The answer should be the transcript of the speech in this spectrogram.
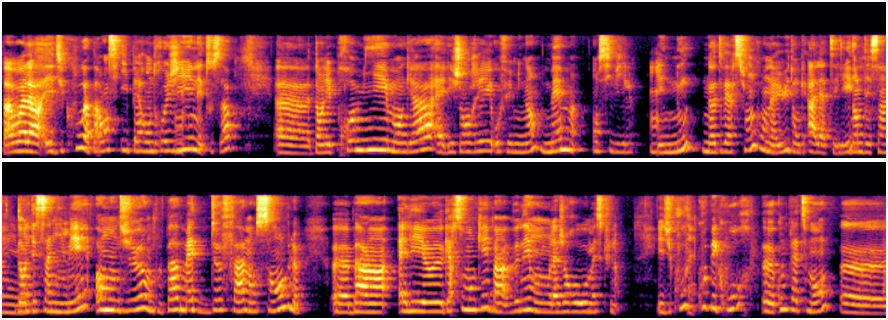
bah voilà, et du coup, apparence hyper androgyne et tout ça. Dans les premiers mangas, elle est genrée au féminin, même en civil. Mm. Et nous, notre version qu'on a eue donc à la télé, Dans le dessin animé. dans le dessin animé, oh mon dieu, on peut pas mettre deux femmes ensemble. Ben, elle est garçon manqué, ben venez, on la genre au masculin. Et du coup, coupé court, euh, complètement. Euh,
